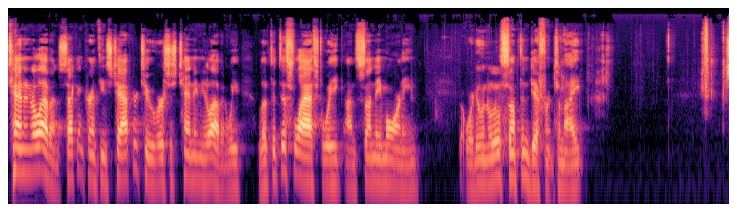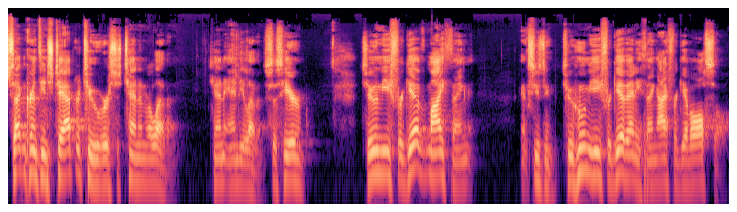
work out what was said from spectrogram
10 and 11. 2 Corinthians chapter 2, verses 10 and 11. We looked at this last week on Sunday morning, but we're doing a little something different tonight. 2 Corinthians chapter 2, verses 10 and 11. 10 and 11. It says here, To whom ye forgive my thing, excuse me, to whom ye forgive anything, I forgive also.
